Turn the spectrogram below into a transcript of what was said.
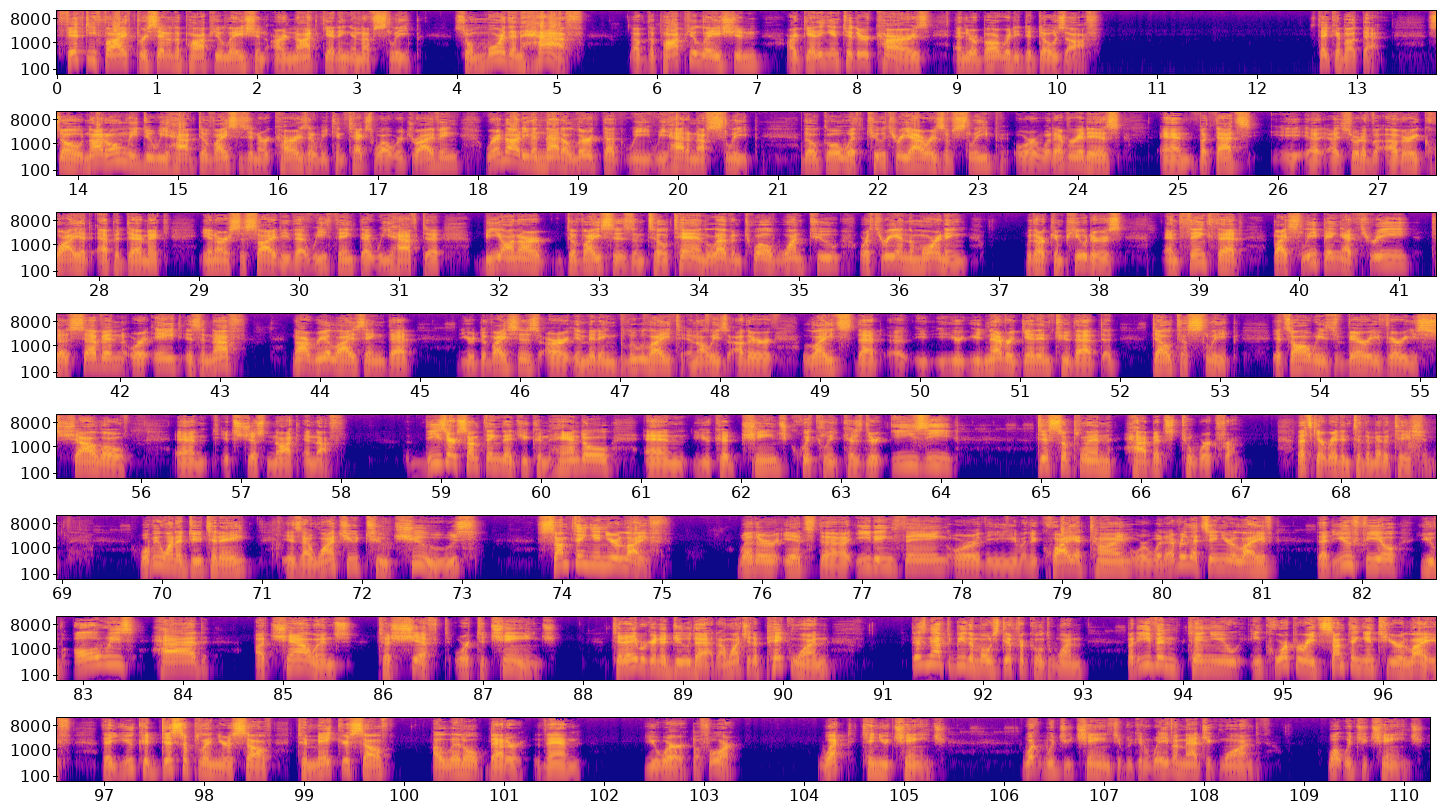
55% of the population are not getting enough sleep. So, more than half of the population are getting into their cars and they're about ready to doze off. Think about that. So, not only do we have devices in our cars that we can text while we're driving, we're not even that alert that we, we had enough sleep. They'll go with two, three hours of sleep or whatever it is, and but that's a, a sort of a very quiet epidemic in our society that we think that we have to be on our devices until 10, 11, 12, 1, 2, or 3 in the morning with our computers and think that by sleeping at 3 to 7 or 8 is enough, not realizing that your devices are emitting blue light and all these other lights that uh, you, you never get into that uh, delta sleep. It's always very, very shallow and it's just not enough. These are something that you can handle and you could change quickly because they're easy discipline habits to work from. Let's get right into the meditation. What we want to do today is I want you to choose something in your life whether it's the eating thing or the the quiet time or whatever that's in your life that you feel you've always had a challenge to shift or to change. Today we're going to do that. I want you to pick one. Doesn't have to be the most difficult one, but even can you incorporate something into your life that you could discipline yourself to make yourself a little better than you were before? What can you change? What would you change if we can wave a magic wand? What would you change?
